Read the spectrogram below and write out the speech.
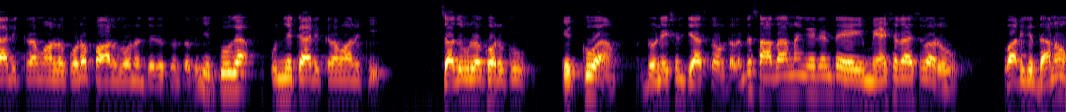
కార్యక్రమాల్లో కూడా పాల్గొనడం జరుగుతుంటుంది. ఎక్కువగా పుణ్య కార్యక్రమాలకి చదువుల కొరకు ఎక్కువ డొనేషన్ చేస్తూ ఉంటారు. అంటే సాధారణంగా ఏంటంటే ఈ మేషరాశి వారు వారికి ధనం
